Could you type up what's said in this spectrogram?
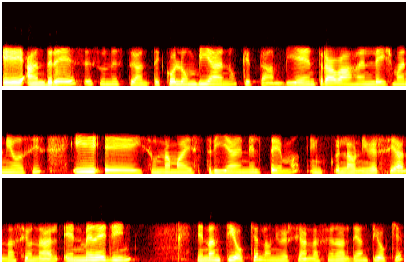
eh, Andrés es un estudiante colombiano que también trabaja en leishmaniosis y eh, hizo una maestría en el tema en, la Universidad Nacional en Medellín, en Antioquia, en la Universidad Nacional de Antioquia,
